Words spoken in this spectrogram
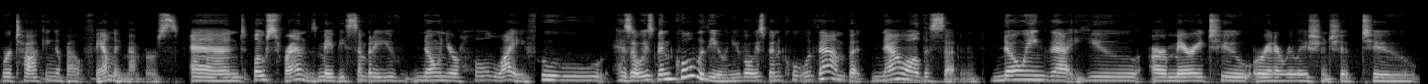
we're talking about family members and close friends maybe somebody you've known your whole life who has always been cool with you and you've always been cool with them but now all of a sudden knowing that you are married to or in a relationship to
